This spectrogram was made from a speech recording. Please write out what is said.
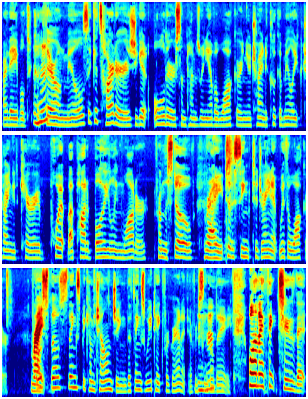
Are they able to cook Mm-hmm. their own meals? It gets harder as you get older sometimes when you have a walker and you're trying to cook a meal. You're trying to carry a, po- a pot of boiling water from the stove Right. to the sink to drain it with a walker. Right. Those, those things become challenging, the things we take for granted every Mm-hmm. single day. Well, and I think too that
